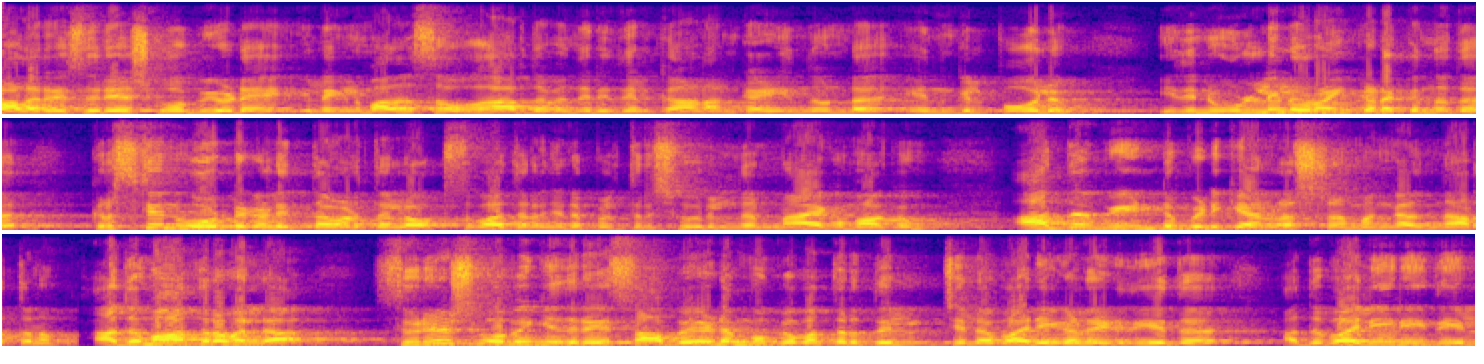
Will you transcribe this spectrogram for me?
വളരെ സുരേഷ് ഗോപിയുടെ ഇല്ലെങ്കിൽ മതസൗഹാർദ്ദം എന്ന രീതിയിൽ കാണാൻ കഴിയുന്നുണ്ട് എങ്കിൽ പോലും diyorum. ഇതിനുള്ളിൽ ഉറങ്ങിക്കിടക്കുന്നത് ക്രിസ്ത്യൻ വോട്ടുകൾ ഇത്തവണത്തെ ലോക്സഭാ തെരഞ്ഞെടുപ്പിൽ തൃശ്ശൂരിൽ നിർണായകമാകും. അത് വീണ്ടും പിടിക്കാനുള്ള ശ്രമങ്ങൾ നടത്തണം. അത് മാത്രമല്ല സുരേഷ് ഗോപിക്കെതിരെ സഭയുടെ മുഖപത്രത്തിൽ ചില വരികൾ എഴുതിയത് അത് വലിയ രീതിയിൽ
